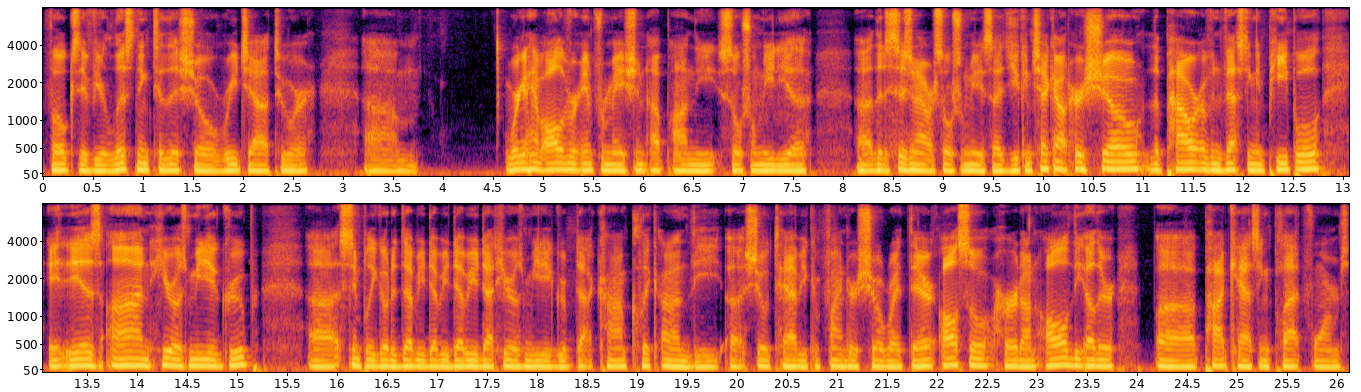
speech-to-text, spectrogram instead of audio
Folks, if you're listening to this show, reach out to her. Um, we're going to have all of her information up on the social media, uh, the Decision Hour social media sites. You can check out her show, The Power of Investing in People. It is on Heroes Media Group. Uh, simply go to www.heroesmediagroup.com, click on the uh, show tab. You can find her show right there. Also, heard on all the other uh, podcasting platforms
